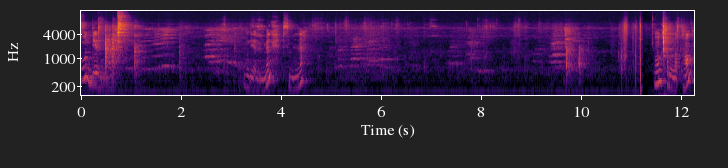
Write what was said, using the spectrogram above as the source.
وندير الملح. ندير الملح بسم الله. ونخلطهم.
